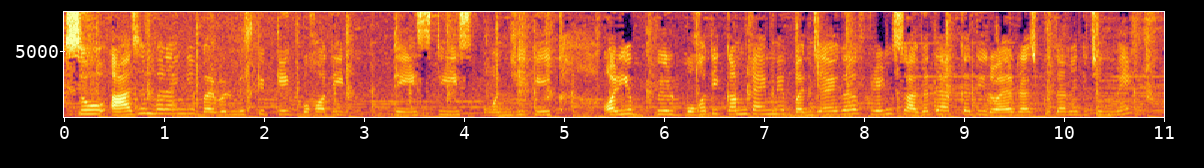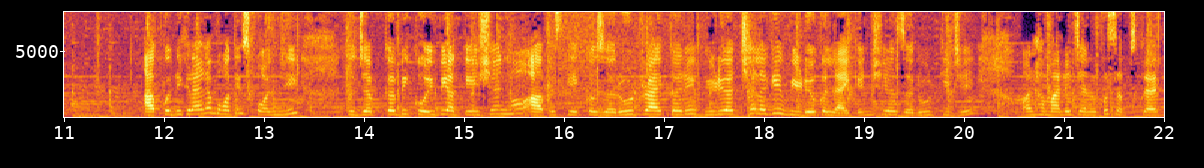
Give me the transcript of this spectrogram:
सो so, आज हम बनाएँगे बर्बन बिस्किट केक बहुत ही टेस्टी स्पॉन्जी केक और ये बहुत ही कम टाइम में बन जाएगा। फ्रेंड्स स्वागत है आपका दी रॉयल राजपूताना किचन में। आपको दिख रहा है ना बहुत ही स्पॉन्जी तो जब कभी कोई भी ओकेशन हो, आप इस केक को ज़रूर ट्राई करें। वीडियो अच्छा लगे वीडियो को लाइक एंड शेयर ज़रूर कीजिए। और हमारे चैनल को सब्सक्राइब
